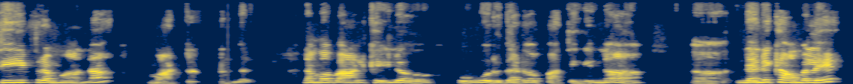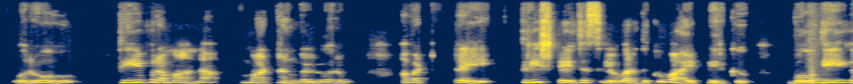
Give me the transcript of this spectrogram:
தீவிரமான மாற்றங்கள். நம்ம வாழ்க்கையில ஒவ்வொரு தடவை பாத்தீங்கன்னா நினைக்காமலே ஒரு தீவிரமான மாற்றங்கள் வரும். அவற்றை த்ரீ ஸ்டேஜஸ்ல வர்றதுக்கு வாய்ப்பு இருக்கு. பௌதீக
